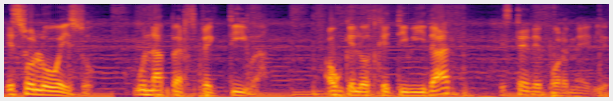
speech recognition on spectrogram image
es solo eso, una perspectiva, aunque la objetividad esté de por medio.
